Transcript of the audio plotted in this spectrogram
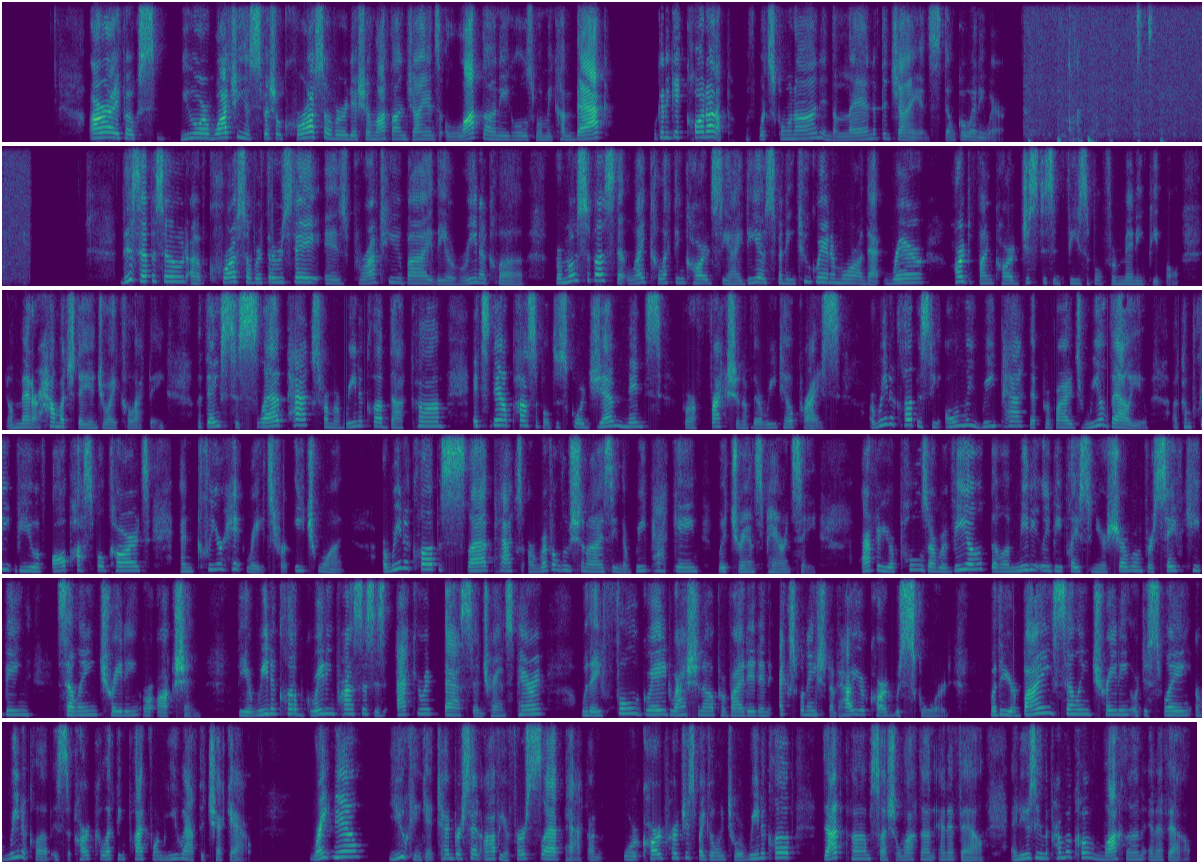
All right, folks, you are watching a special crossover edition Locked On Giants, Locked On Eagles. When we come back, we're going to get caught up with what's going on in the land of the Giants. Don't go anywhere. This episode of Crossover Thursday is brought to you by the Arena Club. For most of us that like collecting cards, the idea of spending two grand or more on that rare, hard to find card just isn't feasible for many people, no matter how much they enjoy collecting. But thanks to slab packs from arenaclub.com, it's now possible to score gem mints for a fraction of their retail price. Arena Club is the only repack that provides real value, a complete view of all possible cards, and clear hit rates for each one. Arena Club slab packs are revolutionizing the repack game with transparency. After your pulls are revealed, they'll immediately be placed in your showroom for safekeeping, selling, trading, or auction. The Arena Club grading process is accurate, fast, and transparent with a full grade rationale provided and explanation of how your card was scored. Whether you're buying, selling, trading, or displaying, Arena Club is the card collecting platform you have to check out. Right now, you can get 10% off your first slab pack on or card purchase by going to arenaclub.com slash NFL and using the promo code lockdown NFL.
